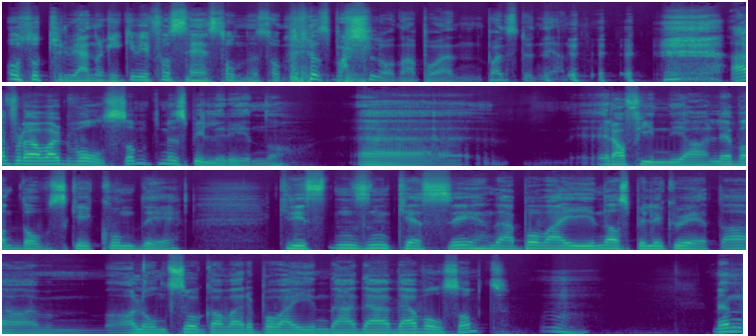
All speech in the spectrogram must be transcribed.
Og så tror jeg nok ikke vi får se sånne sommer hos Barcelona på en, på en stund igjen. Nei, for det har vært voldsomt med spillere inn nå. Eh, Rafinha, Lewandowski, Kondé, Christensen, Kessie. Det er på vei inn. Spiller Cueta. Alonso kan være på vei inn. Det er, det er, det er voldsomt. Mm. Men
